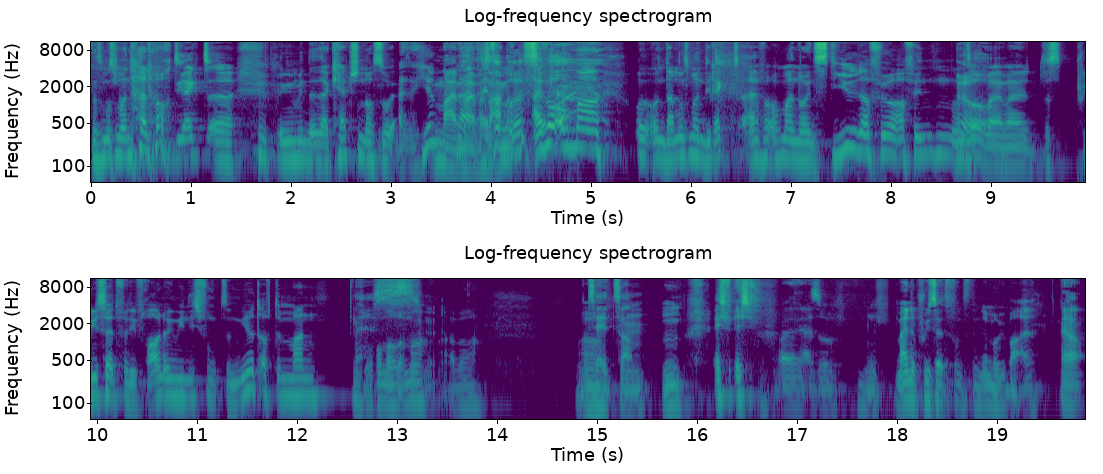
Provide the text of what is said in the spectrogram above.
Das muss man dann auch direkt äh, irgendwie mit einer Caption noch so, also hier. Mal, mal was anderes. Mal, einfach auch mal und, und, da muss man direkt einfach auch mal einen neuen Stil dafür erfinden und ja. so, weil, weil das Preset für die Frauen irgendwie nicht funktioniert auf dem Mann. Warum auch immer. Aber. Ja. Seltsam. Hm. Ich, ich, also, meine Presets funktionieren immer überall. Ja.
